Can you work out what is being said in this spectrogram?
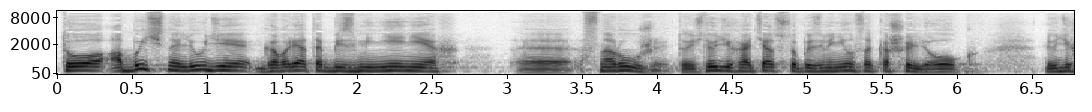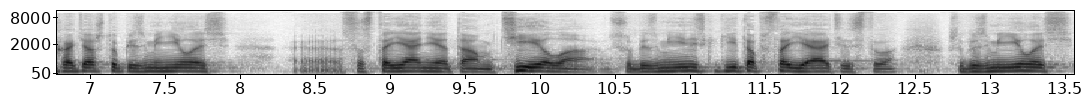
то обычно люди говорят об изменениях э, снаружи. То есть люди хотят, чтобы изменился кошелек, люди хотят, чтобы изменилось э, состояние там, тела, чтобы изменились какие-то обстоятельства, чтобы изменилось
